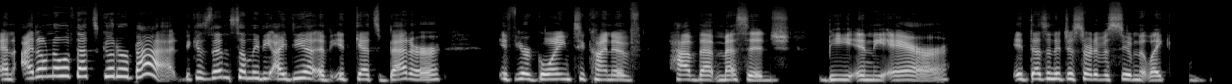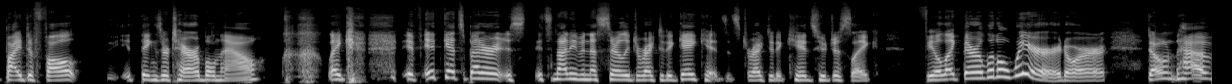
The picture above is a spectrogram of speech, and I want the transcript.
And I don't know if that's good or bad because then suddenly the idea of it gets better if you're going to kind of have that message be in the air, it doesn't it just sort of assume that like by default things are terrible now? like if it gets better it's it's not even necessarily directed at gay kids. It's directed at kids who just like feel like they're a little weird or don't have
